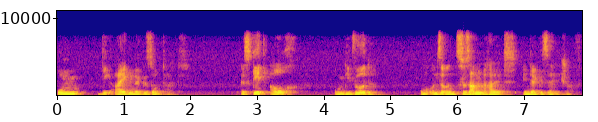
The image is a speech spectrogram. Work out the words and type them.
um die eigene Gesundheit. Es geht auch um die Würde, um unseren Zusammenhalt in der Gesellschaft,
